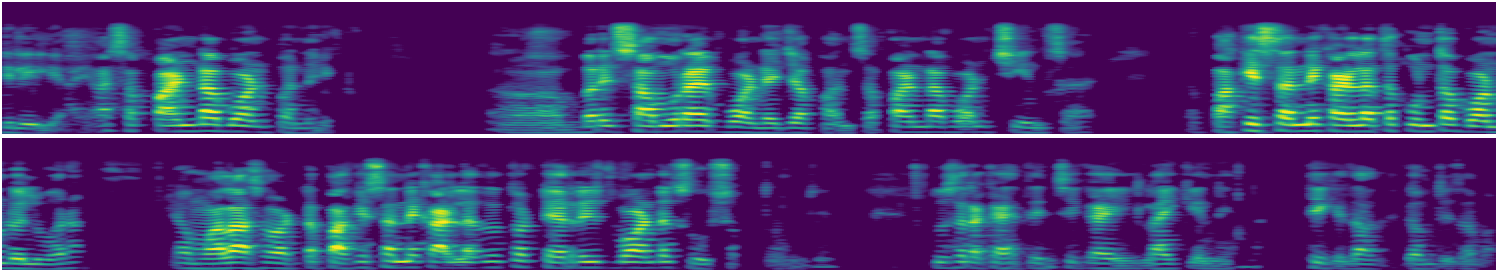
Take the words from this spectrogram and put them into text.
दिलेली आहे. असा पांडा बॉन्ड पण आहे. बरेच सामुराय बॉन्ड आहे जपानचा पांडा बॉन्ड चीनचा आहे. पाकिस्तानने काढला तर कोणता बॉन्ड होईल बरं? मला असं वाटतं पाकिस्तानने काढला तर तो टेररिस्ट बॉन्डच होऊ शकतो. म्हणजे दुसरं काय त्यांची काही लायकी नाही. ठीक आहे जाऊ गमतीचा भाग.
